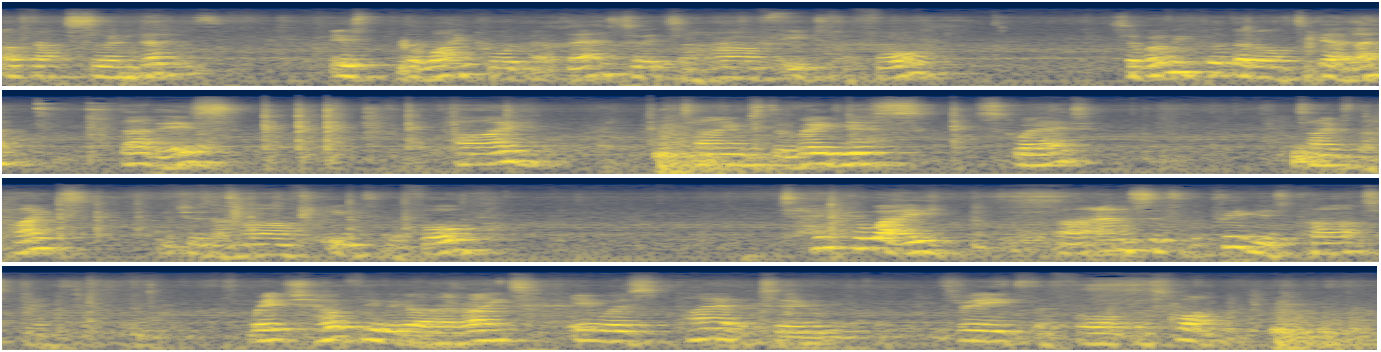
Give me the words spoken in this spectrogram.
of that cylinder is the y coordinate there, so it's a half e to the 4. So when we put that all together, that is pi times the radius squared times the height, which was a half e to the 4. Take away our answer to the previous part, which hopefully we got that right. It was pi over 2, 3 to the 4 plus 1.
